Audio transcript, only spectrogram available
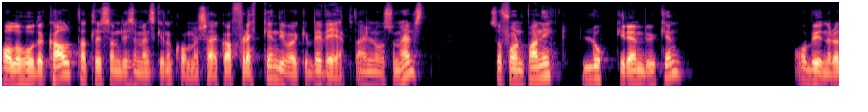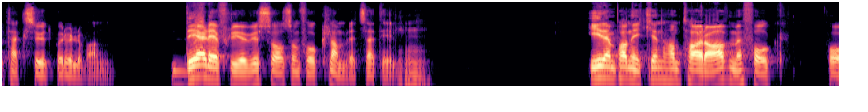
holde hodet kaldt, at liksom disse menneskene kommer seg ikke av flekken, de var ikke bevæpna eller noe som helst, så får han panikk, lukker igjen buken og begynner å taxe ut på rullebanen. Det er det flyet vi så som folk klamret seg til. Mm. I den panikken han tar av med folk på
